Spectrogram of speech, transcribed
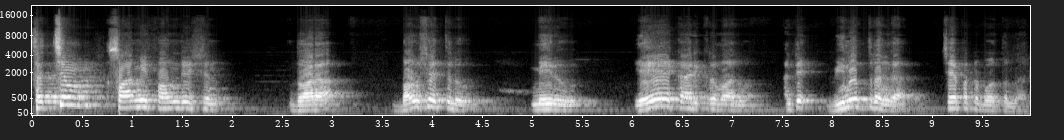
సత్యం స్వామి ఫౌండేషన్ ద్వారా భవిష్యత్తులో మీరు ఏ కార్యక్రమాలు అంటే వినూత్నంగా చేపట్టబోతున్నారు?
